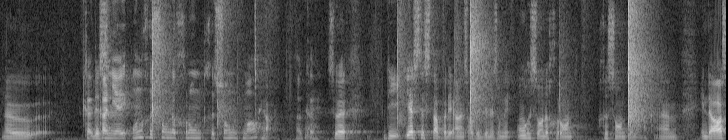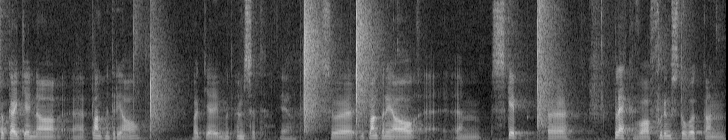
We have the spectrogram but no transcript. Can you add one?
nou kan, dis, kan jy ongesonde grond gesond maak? Ja. OK. Ja. So die eerste stap wat die ouens altyd doen is om die ongesonde grond gesond te maak. Ehm um, en daarso kyk jy na uh, plantmateriaal wat jy moet insit. Ja. So die plantmateriaal ehm um, skep 'n uh, plek waar voedingsstowwe kan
